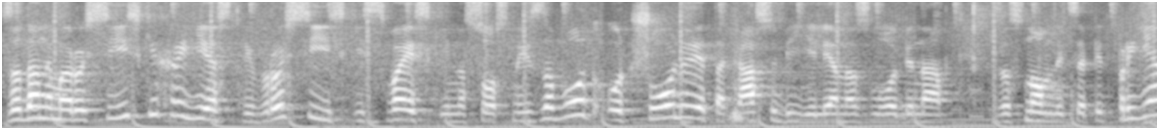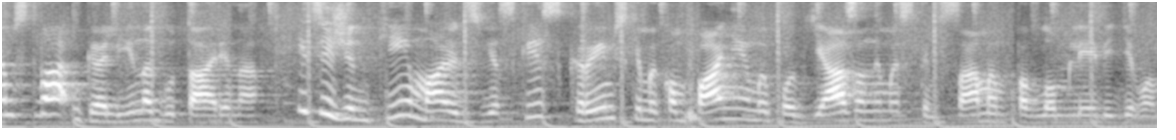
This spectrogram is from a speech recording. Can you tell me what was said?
За даними російських реєстрів, російський свейський насосний завод очолює така собі Єлена Злобіна, засновниця підприємства Галіна Гутаріна. І ці жінки мають зв'язки з кримськими компаніями, пов'язаними з тим самим Павлом Лебідєвим.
